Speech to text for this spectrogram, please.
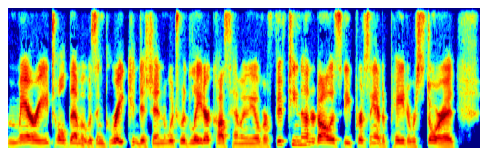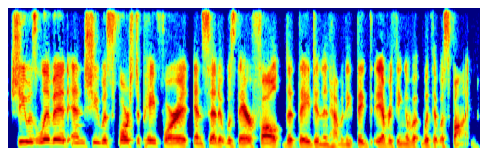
Mary, told them it was in great condition, which would later cost Hemingway over $1,500 that he personally had to pay to restore it. She was livid and she was forced to pay for it and said it was their fault that they didn't have any, they everything of it with it was fine.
